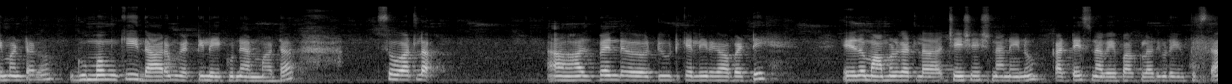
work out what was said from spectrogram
ఏమంటారు? గుమ్మంకి దారం గట్టి లేకుండా అనమాట సో అట్లా హస్బెండ్ డ్యూటీకి వెళ్ళారు కాబట్టి ఏదో మామూలుగా అట్లా చేసేసిన నేను. కట్టేసిన వేపాకులు అది కూడా చూపిస్తా.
